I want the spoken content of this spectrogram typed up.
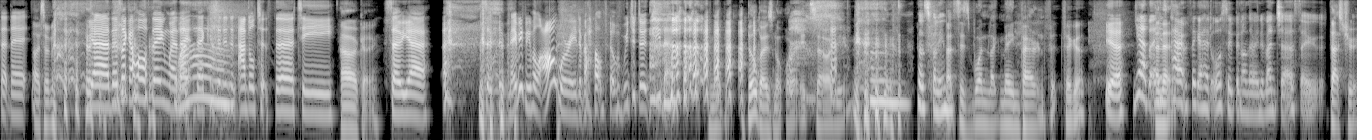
that they're. I don't know. Yeah, there's like a whole thing where they, they're considered an adult at 30. oh, okay. So, yeah. so maybe people are worried about Bilbo. We just don't see them. Maybe. Bilbo's not worried, so I mean, Mm, that's funny that's his one like main parent fi- figure. yeah. yeah but And his then- parent figure had also been on their own adventure so That's true.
